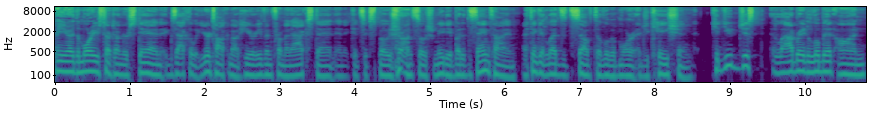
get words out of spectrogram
you know, the more you start to understand exactly what you're talking about here, even from an accident and it gets exposure on social media, but at the same time, I think it lends itself to a little bit more education. Could you just elaborate a little bit on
